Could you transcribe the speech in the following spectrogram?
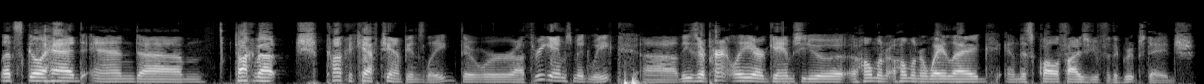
let's go ahead and um, talk about CONCACAF Champions League. There were uh, three games midweek. Uh, these are apparently are games you do a home and home and away leg, and this qualifies you for the group stage.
